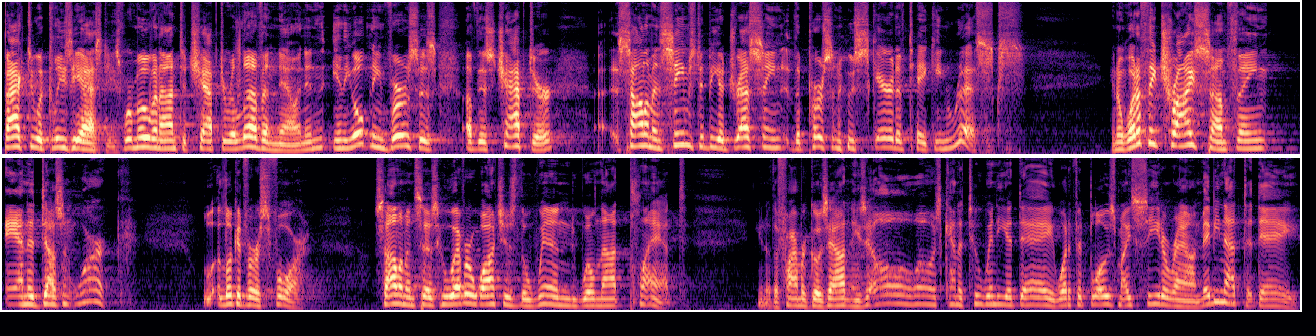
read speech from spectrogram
Back to Ecclesiastes. We're moving on to chapter 11 now. And in, in the opening verses of this chapter, uh, Solomon seems to be addressing the person who's scared of taking risks. You know, what if they try something and it doesn't work? L- look at verse 4. Solomon says, Whoever watches the wind will not plant. You know, the farmer goes out and he says, oh, oh, it's kind of too windy a day. What if it blows my seed around? Maybe not today.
